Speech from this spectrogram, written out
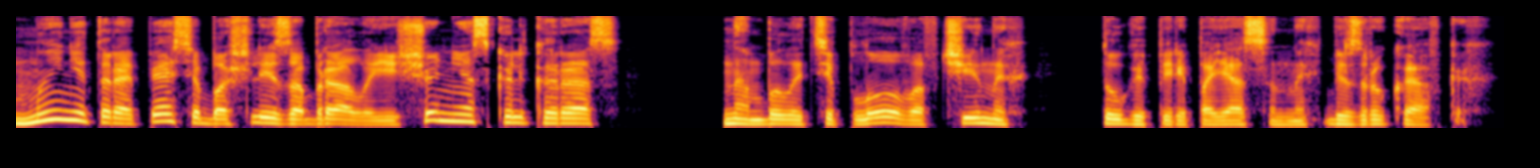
Мы, не торопясь, обошли забрало еще несколько раз, Нам было тепло в овчинных, туго перепоясанных безрукавках.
